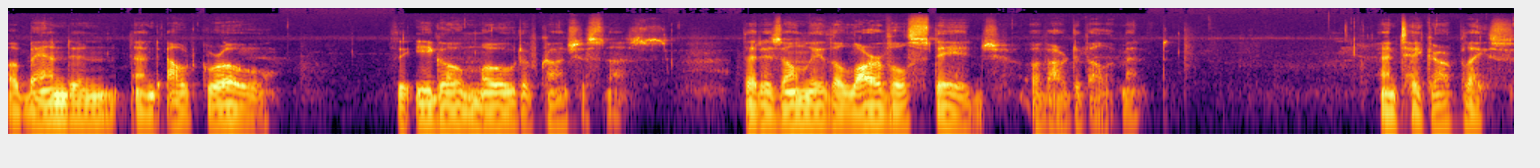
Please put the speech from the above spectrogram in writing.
abandon and outgrow the ego mode of consciousness that is only the larval stage of our development and take our place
